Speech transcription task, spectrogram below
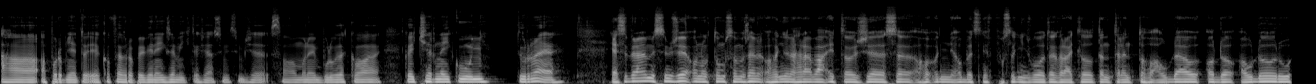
a, a podobně to je jako v Evropě v jiných zemích, takže já si myslím, že Salomony budou taková, takový černý kůň turné. Já si právě myslím, že ono k tomu samozřejmě hodně nahrává i to, že se hodně obecně v posledních dvou letech vrátil ten trend toho outdooru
